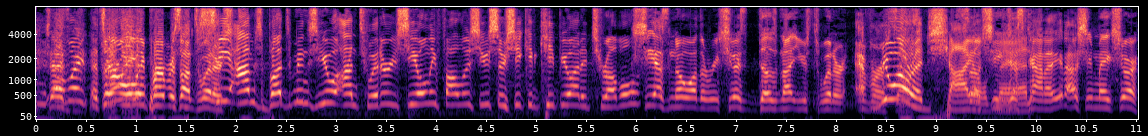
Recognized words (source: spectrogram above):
That's, wait, that's her really? only purpose on Twitter. See, Ams Budsman's you on Twitter. She only follows you so she can keep you out of trouble. She has no other. Re- she does, does not use Twitter ever. You so- are a child, So she man. just kind of, you know, she makes sure.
